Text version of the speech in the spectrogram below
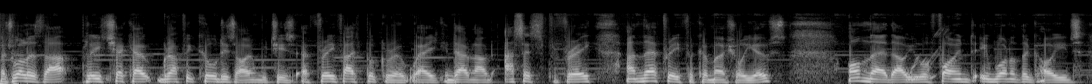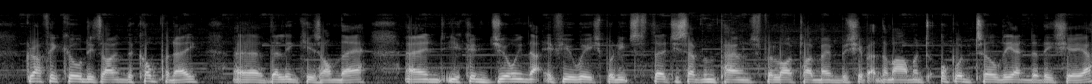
As well as that, please check out Graphic Cool Design, which is a free Facebook group where you can download assets for free and they're free for commercial use. On there though, you will find in one of the guides, Graphic Cool Design, the company, uh, the link is on there and you can join that if you wish, but it's £37 for lifetime membership at the moment up until the end of this year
